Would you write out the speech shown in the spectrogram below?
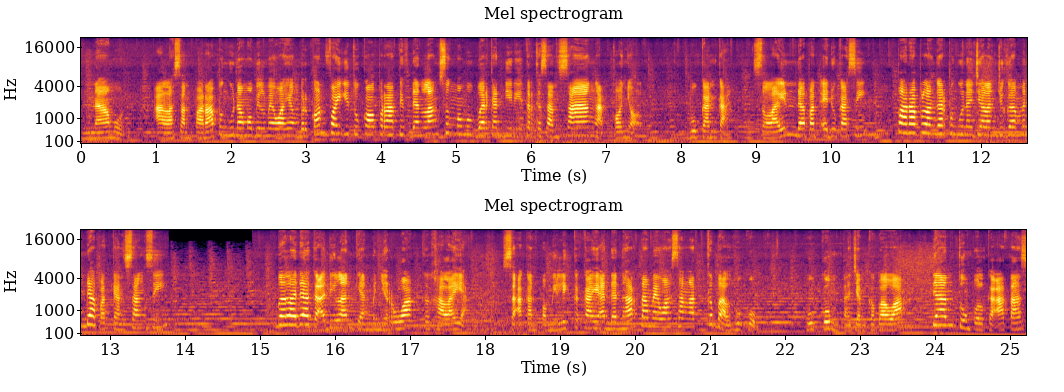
Namun, alasan para pengguna mobil mewah yang berkonvoi itu kooperatif dan langsung membubarkan diri terkesan sangat konyol. Bukankah selain mendapat edukasi, para pelanggar pengguna jalan juga mendapatkan sanksi? Balada keadilan kian menyeruak ke khalayak, seakan pemilik kekayaan dan harta mewah sangat kebal hukum. Hukum tajam ke bawah dan tumpul ke atas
